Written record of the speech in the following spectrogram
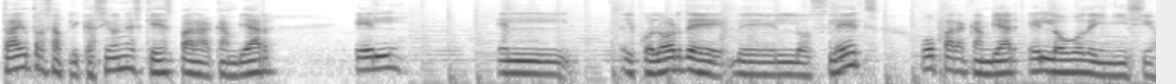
Trae otras aplicaciones que es para cambiar el, el, color de, los LEDs o para cambiar el logo de inicio.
